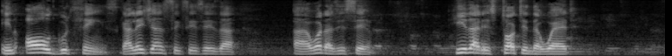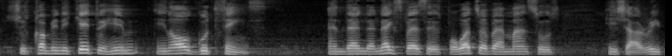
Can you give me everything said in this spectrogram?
in all good things. Galatians 6 says that, uh, what does it say? He that is taught in the word should communicate to him in all good things. And then the next verse says, For whatsoever a man sows, he shall reap.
